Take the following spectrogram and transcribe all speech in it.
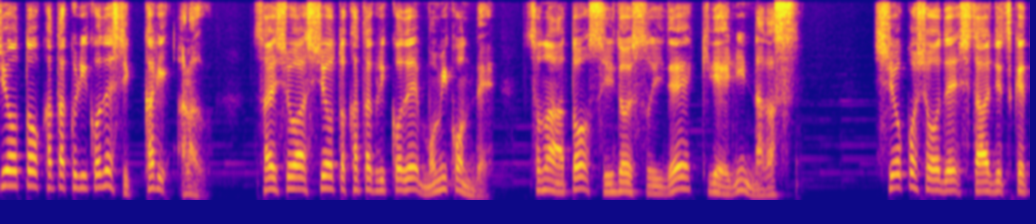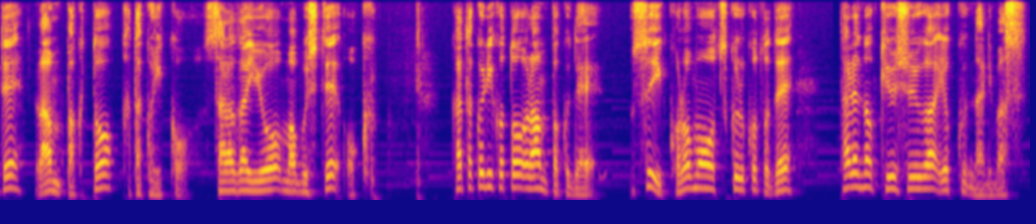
塩と片栗粉でしっかり洗う。最初は塩と片栗粉で揉み込んで、その後水道水できれいに流す。塩胡椒で下味付けて卵白と片栗粉、サラダ油をまぶしておく。片栗粉と卵白で薄い衣を作ることでタレの吸収が良くなります。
